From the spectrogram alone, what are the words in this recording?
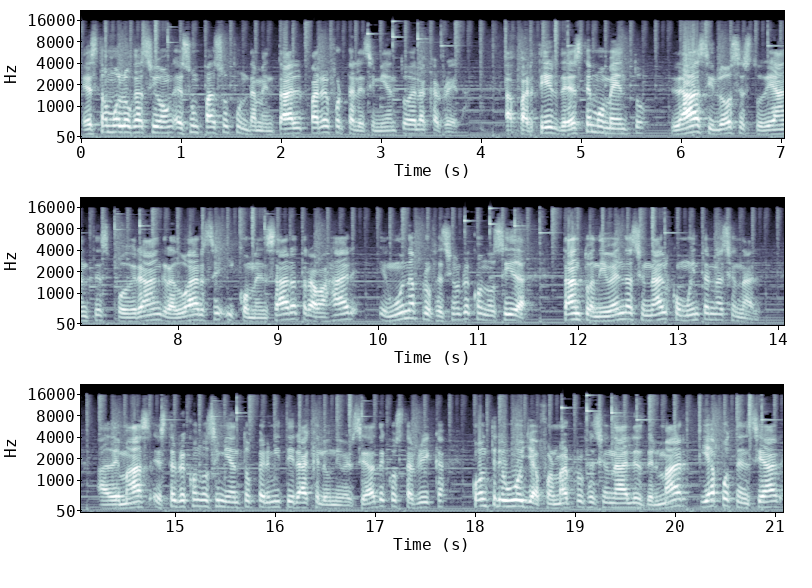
Esta homologación es un paso fundamental para el fortalecimiento de la carrera. A partir de este momento, las y los estudiantes podrán graduarse y comenzar a trabajar en una profesión reconocida tanto a nivel nacional como internacional, Además, este reconocimiento permitirá que la Universidad de Costa Rica contribuya a formar profesionales del mar y a potenciar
